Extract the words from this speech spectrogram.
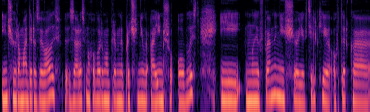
інші громади розвивались. Зараз ми говоримо прямо не про Чернігів, а іншу область. І ми впевнені, що як тільки Охтирка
